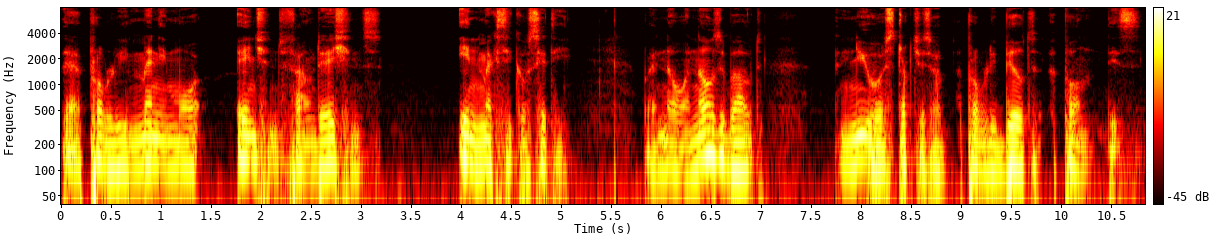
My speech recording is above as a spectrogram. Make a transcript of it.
there are probably many more ancient foundations in Mexico City, but no one knows about. Newer structures are probably built upon this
